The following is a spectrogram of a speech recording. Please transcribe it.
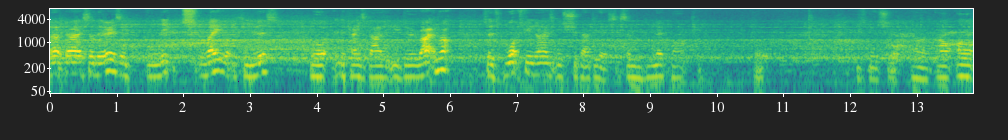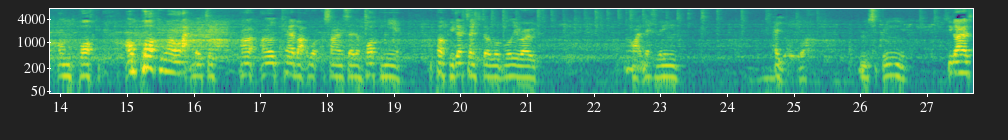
Uh, guys, so there is a glitch way what you can do this, but it depends guys that you do it right or not. So it's watch you guys and you should be able to do this. It's a no parking. It's good shit. I'm, parking. I'm parking I like matey. I, I don't care about what the sign says, I'm parking here. I'm parking dead center to the bloody road. I like this thing. Hello. Sabine. See guys,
